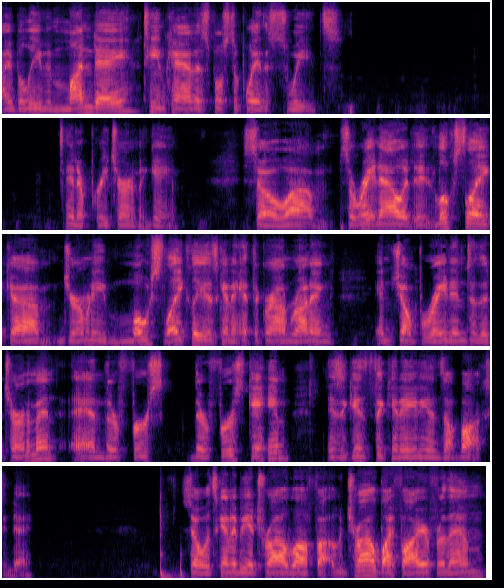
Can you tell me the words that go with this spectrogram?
I believe in Monday, Team Canada is supposed to play the Swedes in a pre-tournament game. So, um, so right now it, it looks like um, Germany most likely is going to hit the ground running and jump right into the tournament. And their first their first game is against the Canadians on Boxing Day. So it's going to be a trial by fi- trial by fire for them.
